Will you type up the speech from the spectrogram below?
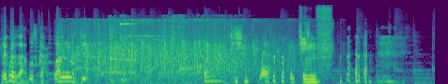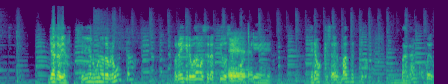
Recuerda, busca cuadros geek. Chin. Ya Javier, ¿tenía alguna otra pregunta? Por ahí que le podamos hacer al tío Sebo, Eh. porque tenemos que saber más de este bacán juego.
